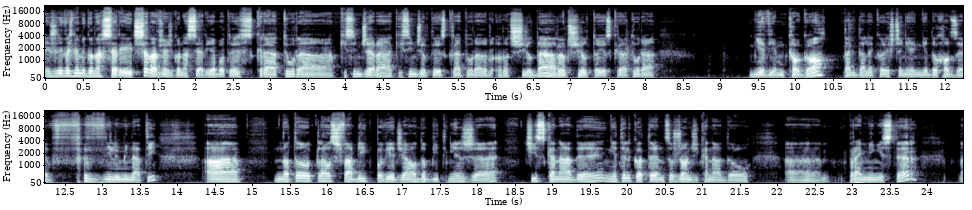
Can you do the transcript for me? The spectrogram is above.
jeżeli weźmiemy go na serię, i trzeba wziąć go na serię, bo to jest kreatura Kissingera, a Kissinger to jest kreatura Rothschilda, a Rothschild to jest kreatura nie wiem kogo, tak daleko jeszcze nie, nie dochodzę w, w Illuminati, a no to Klaus Schwabik powiedział dobitnie, że ci z Kanady, nie tylko ten, co rządzi Kanadą, e, prime minister, e,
